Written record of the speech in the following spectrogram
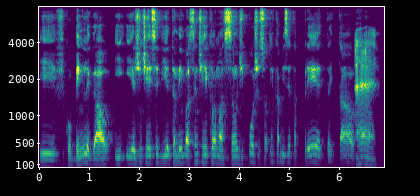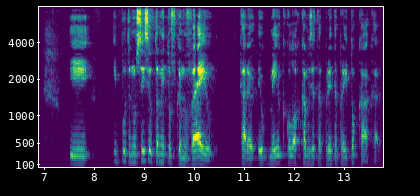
e ficou bem legal. E, e a gente recebia também bastante reclamação de, poxa, só tem camiseta preta e tal. É, E, e puta, não sei se eu também tô ficando velho. Cara, eu meio que coloco camiseta preta pra ir tocar, cara.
